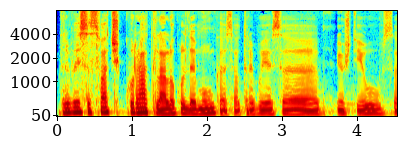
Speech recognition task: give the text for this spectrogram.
trebuie să-ți faci curat la locul de muncă sau trebuie să, eu știu, să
